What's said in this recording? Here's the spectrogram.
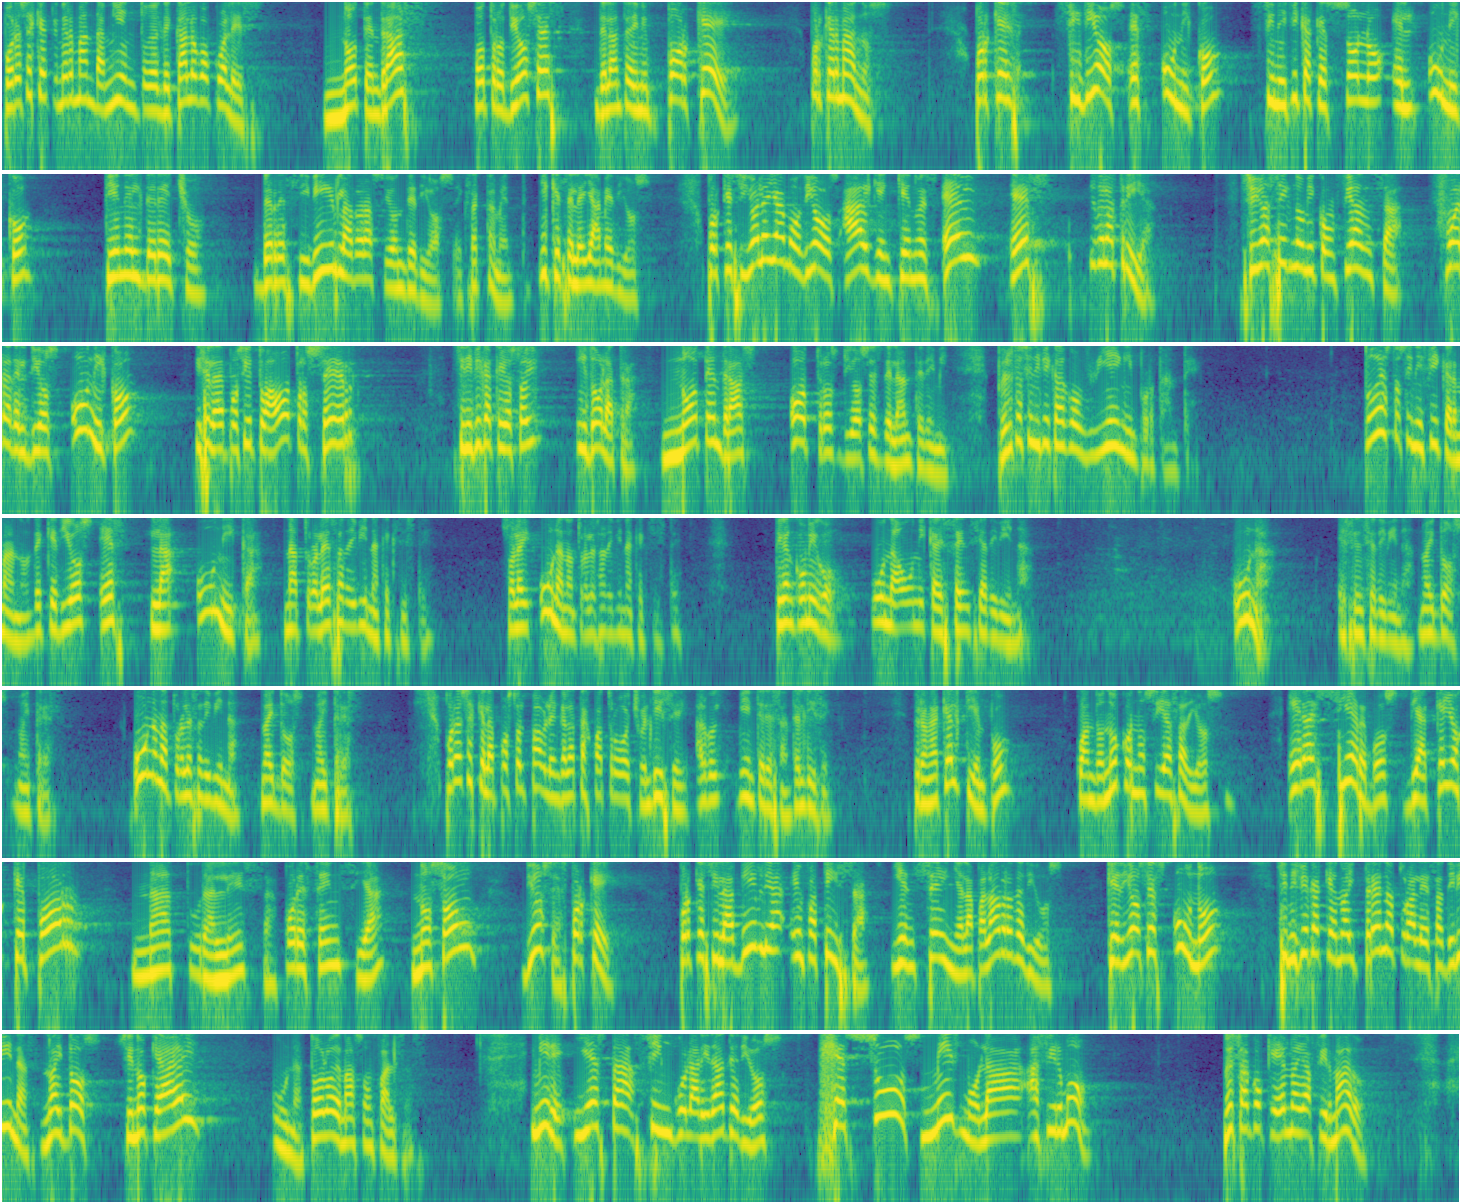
Por eso es que el primer mandamiento del decálogo, ¿cuál es? No tendrás otros dioses delante de mí. ¿Por qué? Porque hermanos, porque si Dios es único, significa que solo el único tiene el derecho de recibir la adoración de Dios, exactamente, y que se le llame Dios. Porque si yo le llamo Dios a alguien que no es Él, es idolatría. Si yo asigno mi confianza fuera del Dios único y se la deposito a otro ser, significa que yo soy idólatra. No tendrás otros dioses delante de mí. Pero esto significa algo bien importante. Todo esto significa, hermanos, de que Dios es la única naturaleza divina que existe. Solo hay una naturaleza divina que existe. Digan conmigo, una única esencia divina. Una esencia divina. No hay dos, no hay tres. Una naturaleza divina. No hay dos, no hay tres. Por eso es que el apóstol Pablo en Galatas 4.8, él dice algo bien interesante. Él dice, pero en aquel tiempo, cuando no conocías a Dios, eras siervos de aquellos que por naturaleza, por esencia, no son dioses. ¿Por qué? Porque si la Biblia enfatiza y enseña la palabra de Dios, que Dios es uno, significa que no hay tres naturalezas divinas, no hay dos, sino que hay una. Todo lo demás son falsas. Mire, y esta singularidad de Dios, Jesús mismo la afirmó. No es algo que él no haya afirmado.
